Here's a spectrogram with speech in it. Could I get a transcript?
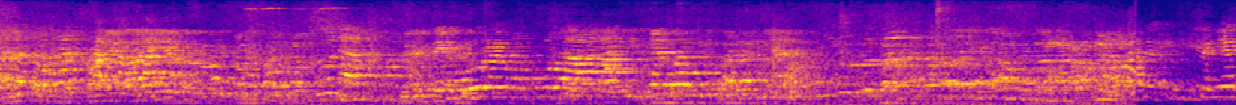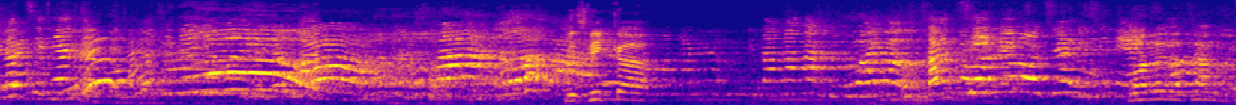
Kita foto stage, backstage. Backstage. View-nya bagus banget guys. Miss Vika. Keluar dari sana.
